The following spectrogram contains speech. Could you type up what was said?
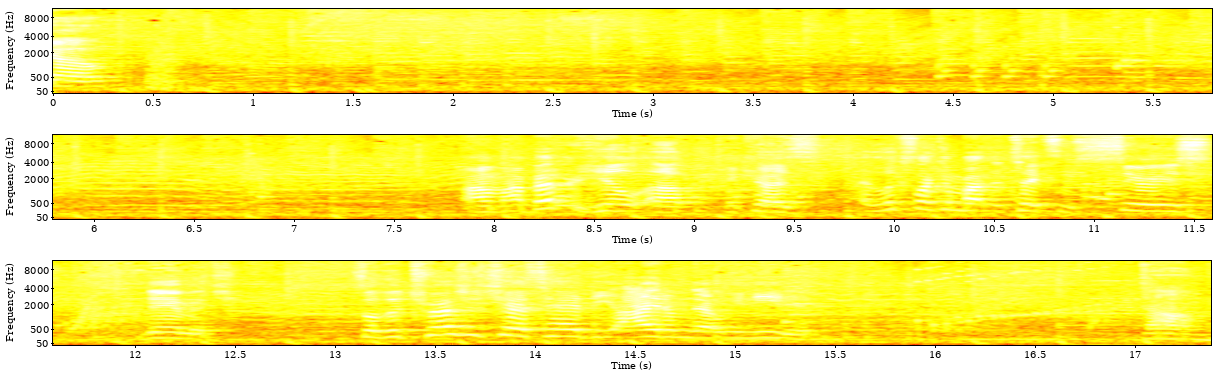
go. Um, I better heal up because it looks like I'm about to take some serious damage. So the treasure chest had the item that we needed. Dumb.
